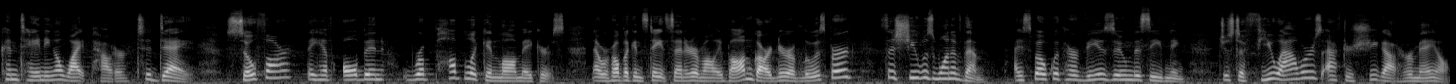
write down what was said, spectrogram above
containing a white powder today. So far, they have all been Republican lawmakers. Now, Republican State Senator Molly Baumgardner of Louisburg says she was one of them. I spoke with her via Zoom this evening, just a few hours after she got her mail.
